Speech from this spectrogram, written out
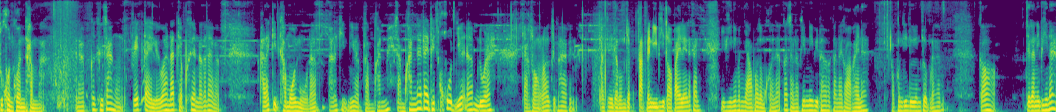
ทุกคนควรทำอะนะครับ ก็คือสร้างเฟซไก่หรือว่านัดกับเพื่อนแล้วก็ได้แบบภารกิจขโมยหมูนะครับภารกิจนี้แบบสำคัญไหมสำคัญนะได้เพชรโคตรเยอะนะครับดูนะจากสองร้อยสิบห้าเป็นโอเคเดี๋ยวผมจะตัดเป็น EP ต่อไปเลยแล้วกัน EP นี้มันยาวพอสมควรแล้วก็สำหรับคลิปนี้ผิดพลาดประการใดขออภัยนะขอบคุณที่ดูจนจบนะครับ ก็เจอกัน EP หน้า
